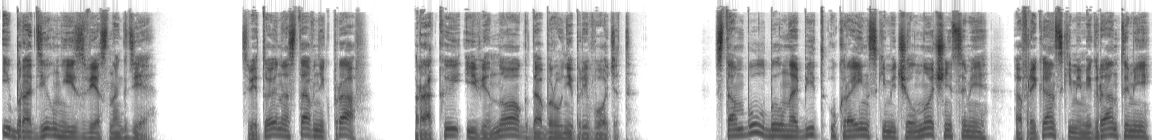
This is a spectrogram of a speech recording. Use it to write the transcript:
и бродил неизвестно где. Святой наставник прав. Раки и вино к добру не приводят. Стамбул был набит украинскими челночницами, африканскими мигрантами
